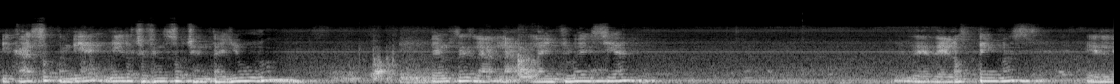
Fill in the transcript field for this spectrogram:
Picasso también, 1881. Ven ustedes la, la, influencia de, los temas, el,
